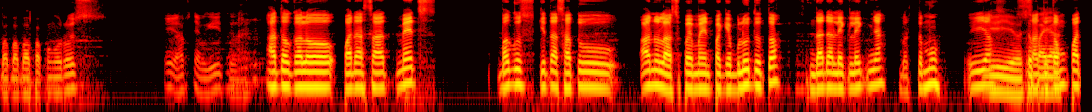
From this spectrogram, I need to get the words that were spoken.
Bapak-bapak pengurus. Iya, harusnya begitu. Atau kalau pada saat match bagus kita satu anu lah supaya main pakai bluetooth toh, tidak ada lag-lagnya. Bertemu. Iya, Iya, satu supaya- tempat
